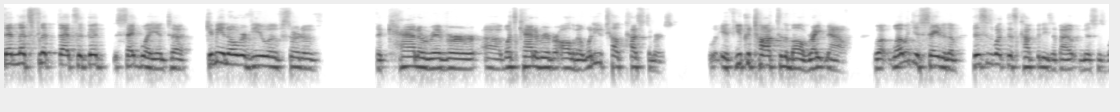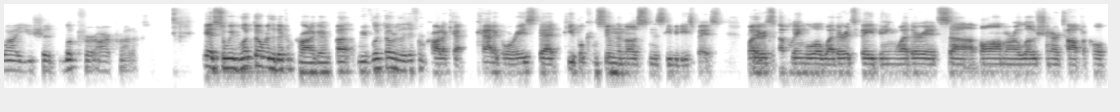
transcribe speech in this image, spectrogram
then let's flip. That's a good segue into. Give me an overview of sort of the Canna River. Uh, what's Canna River all about? What do you tell customers if you could talk to them all right now? What what would you say to them? This is what this company's about, and this is why you should look for our products. Yeah, so we've looked over the different product. Uh, we've looked over the different product ca- categories that people consume the most in the CBD space. Whether it's sublingual, whether it's vaping, whether it's uh, a balm or a lotion or topical,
